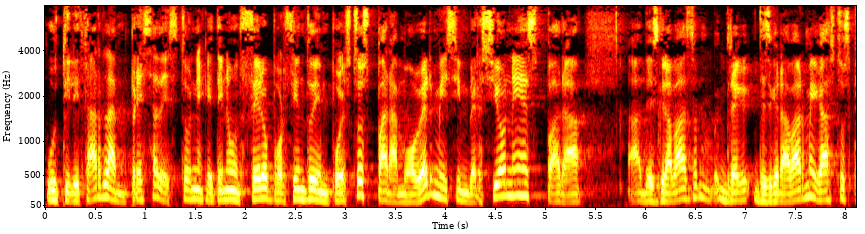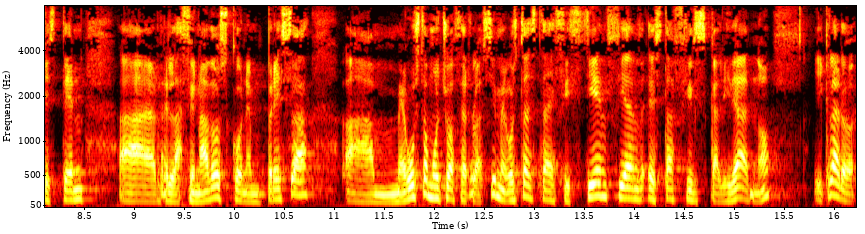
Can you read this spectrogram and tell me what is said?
utilizar la empresa de Estonia que tiene un 0% de impuestos para mover mis inversiones, para uh, desgravarme gastos que estén ah, relacionados con empresa. me gusta mucho hacerlo así, me gusta esta eficiencia, esta fiscalidad, ¿no? Y claro,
